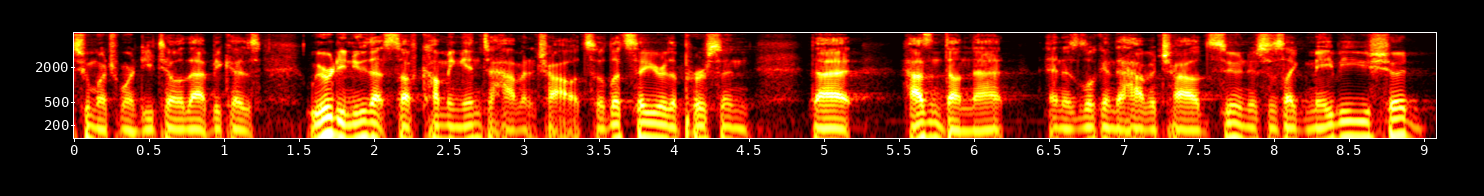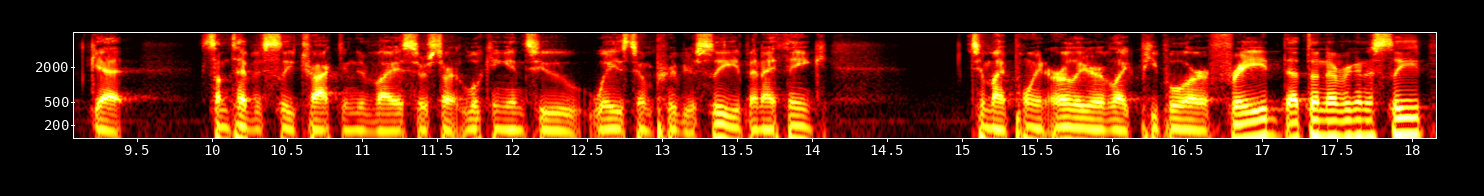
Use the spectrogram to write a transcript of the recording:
too much more detail of that because we already knew that stuff coming into having a child. So let's say you're the person that hasn't done that and is looking to have a child soon, it's just like maybe you should get some type of sleep tracking device or start looking into ways to improve your sleep. And I think to my point earlier of like people are afraid that they're never going to sleep,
